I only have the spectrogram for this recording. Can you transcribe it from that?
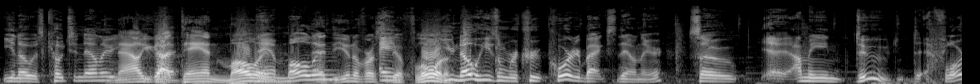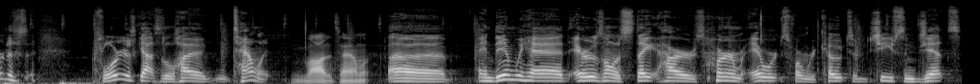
You know is coaching down there. Now you, got, Dan Mullen, Dan Mullen at the University of Florida. You know he's gonna recruit quarterbacks down there. So I mean, dude, Florida's Florida's got a lot of talent. a lot of talent. Uh, and then we had Arizona State hires Herm Edwards, former coach of the Chiefs and Jets,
